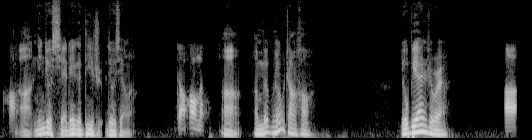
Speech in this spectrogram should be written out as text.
好。啊，您就写这个地址就行了。账号呢？啊啊，没没有账号。邮编是不是？啊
